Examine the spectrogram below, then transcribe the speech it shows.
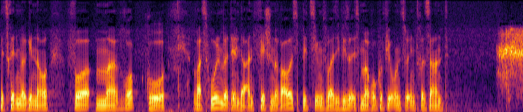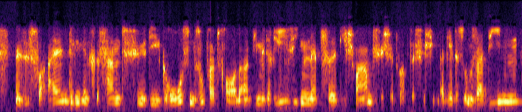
Jetzt reden wir genau vor Marokko. Was holen wir denn da an Fischen raus, beziehungsweise wieso ist Marokko für uns so interessant? Vor allen Dingen interessant für die großen Supertrawler, die mit riesigen Netze die Schwarmfische dort befischen. Da geht es um Sardinen,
